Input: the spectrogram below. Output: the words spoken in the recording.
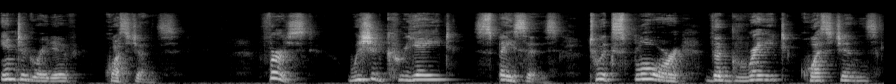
integrative questions. First, we should create spaces to explore the great questions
